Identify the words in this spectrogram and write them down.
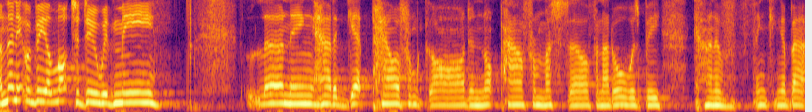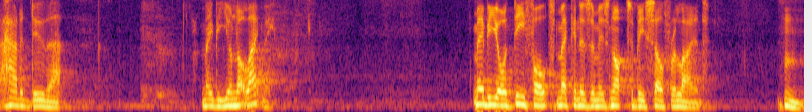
And then it would be a lot to do with me learning how to get power from God and not power from myself. And I'd always be kind of thinking about how to do that. Maybe you're not like me. Maybe your default mechanism is not to be self reliant. Hmm.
